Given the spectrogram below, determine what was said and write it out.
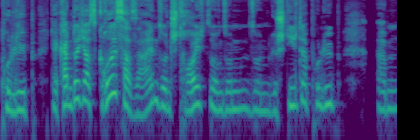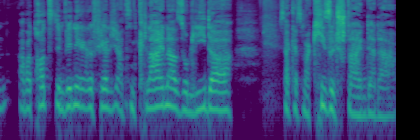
Polyp. Der kann durchaus größer sein, so ein Sträuch, so, so, ein, so ein gestielter Polyp, ähm, aber trotzdem weniger gefährlich als ein kleiner, solider, ich sag jetzt mal Kieselstein, der da.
